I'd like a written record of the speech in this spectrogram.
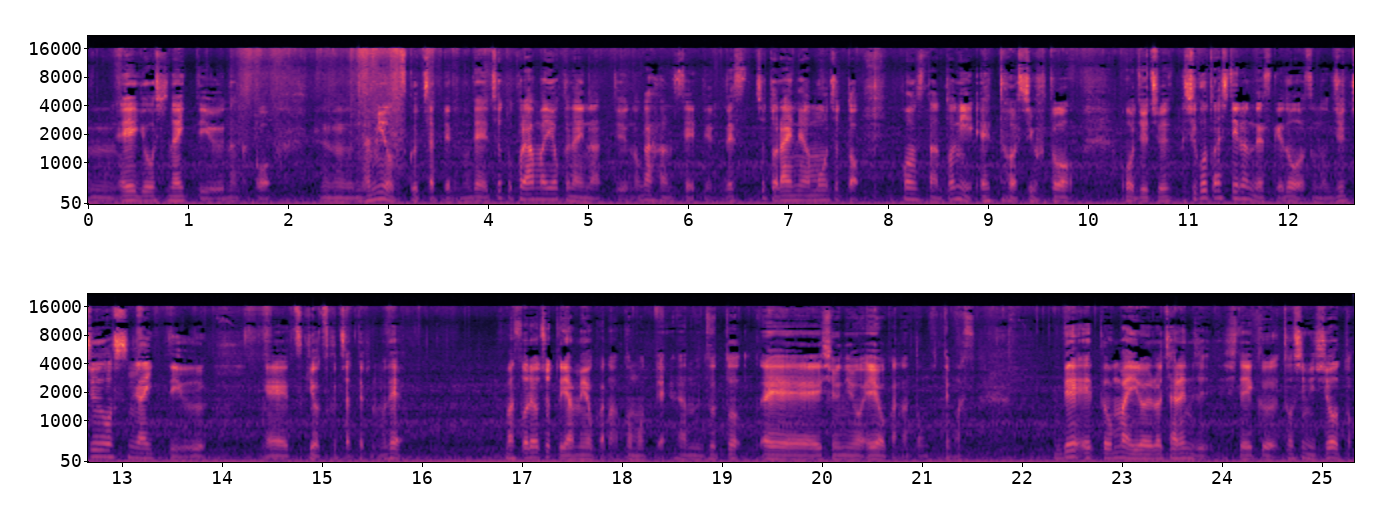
う、うん、営業しないっていう、なんかこう、うん、波を作っちゃってるので、ちょっとこれあんまり良くないなっていうのが反省点です。ちょっと来年はもうちょっとコンスタントに、えっと、仕事を受注、仕事はしてるんですけど、その受注をしないっていう、えー、月を作っちゃってるので、まあ、それをちょっとやめようかなと思って、あの、ずっと、えー、収入を得ようかなと思ってます。で、えっと、ま、いろいろチャレンジしていく年にしようと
